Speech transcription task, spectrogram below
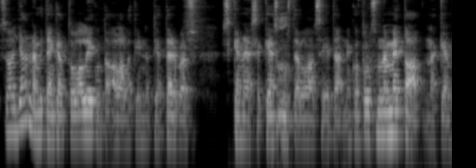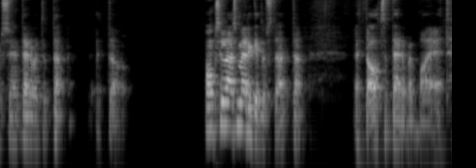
se on jännä miten tuolla liikunta-alallakin nyt ja terveysskeneessä keskustellaan siitä, niin on tullut semmoinen metanäkemys siihen terveyttä, että, että onko sillä edes merkitystä, että, että oot sä terve vai et.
